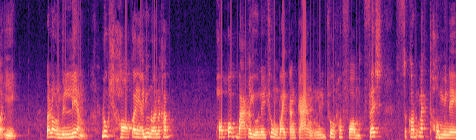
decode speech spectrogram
มาอีกบรอนวิลเลียม ลูกชอก็ยังอายุน้อยนะครับ พอปอกบาก็อยู่ในช่วงวัยกลางๆ ในช่วงท็อปฟอร์มเฟรชสกอตแมคโทมิเน่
